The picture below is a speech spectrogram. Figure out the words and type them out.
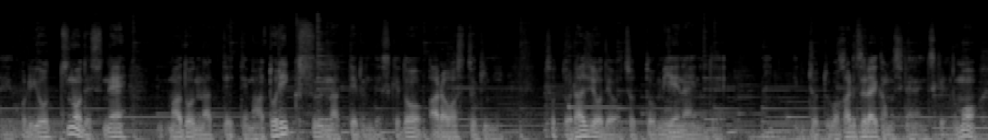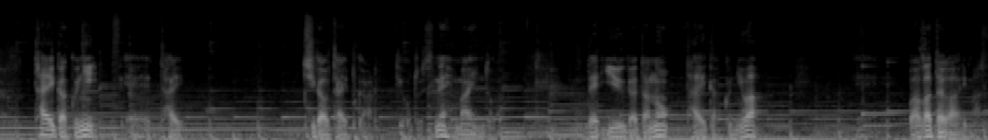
えこれ4つのですね窓になっていてマトリックスになってるんですけど表す時にちょっとラジオではちょっと見えないのでちょっと分かりづらいかもしれないんですけれども体格に、えー、違うタイプがあるっていうことですねマインドが。で夕方の体格には、えー、和型があります。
